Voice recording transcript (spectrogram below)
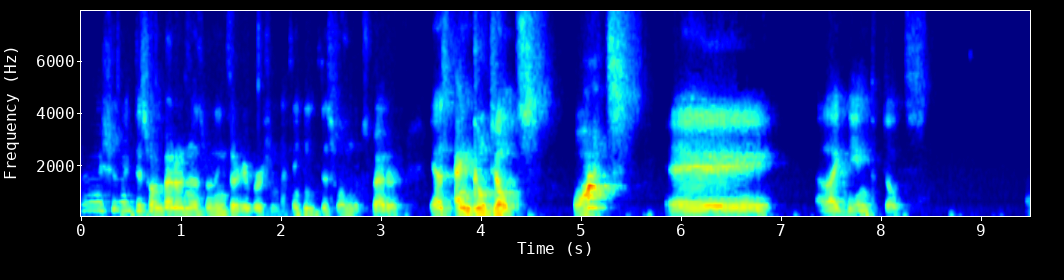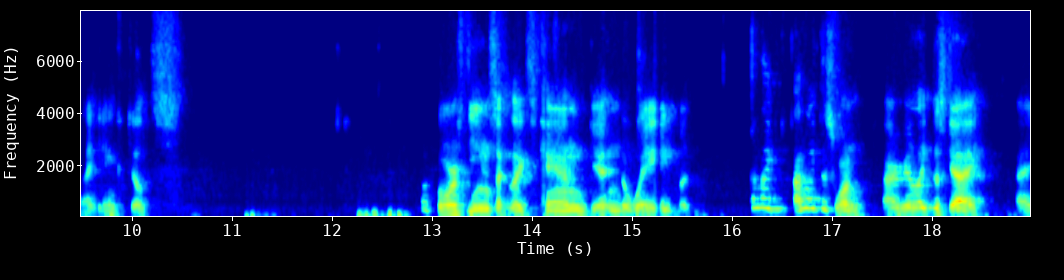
I actually like this one better than the Thrilling 30 version. I think this one looks better. Yes, ankle tilts. What? Hey, I like the ankle tilts. I like the ankle tilts. Of course, the insect legs can get in the way, but I like I like this one. I really like this guy. I,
